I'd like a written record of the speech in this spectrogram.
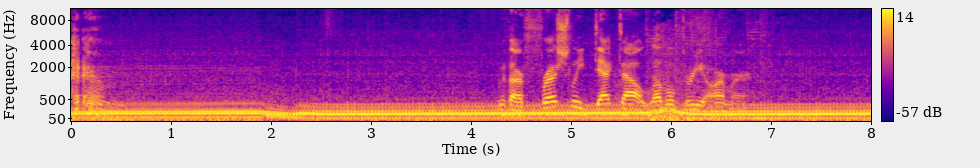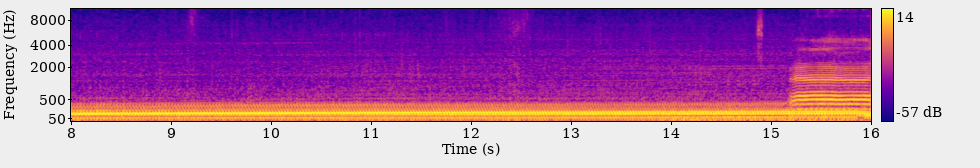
With our freshly decked out level 3 armor. Uh,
